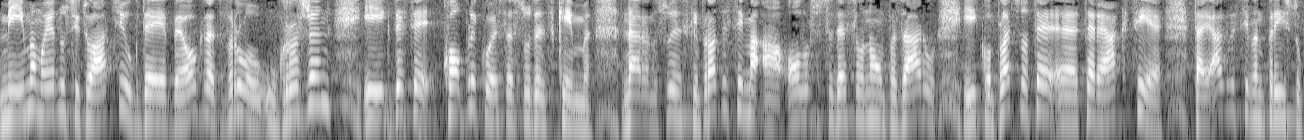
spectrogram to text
mi imamo jednu situaciju gde je Beograd vrlo ugrožen i gde se komplikuje sa studentskim studentskim, naravno, studentskim protestima, a ovo što se desilo u Novom pazaru i kompletno te, e, te reakcije, taj agresivan pristup,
